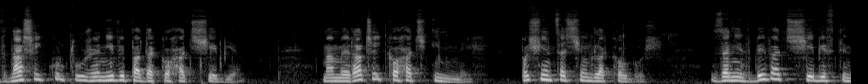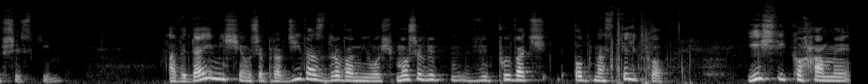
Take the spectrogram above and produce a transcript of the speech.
W naszej kulturze nie wypada kochać siebie. Mamy raczej kochać innych, poświęcać się dla kogoś, zaniedbywać siebie w tym wszystkim. A wydaje mi się, że prawdziwa, zdrowa miłość może wy, wypływać od nas tylko, jeśli kochamy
